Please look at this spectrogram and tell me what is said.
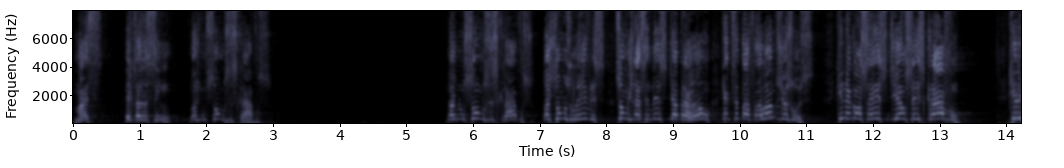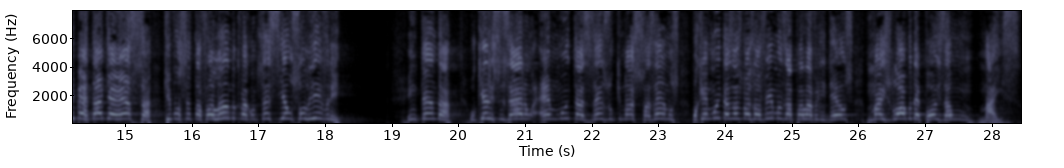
Mas ele diz assim: Nós não somos escravos. Nós não somos escravos, nós somos livres, somos descendentes de Abraão. O que é que você está falando, Jesus? Que negócio é esse de eu ser escravo? Que liberdade é essa que você está falando que vai acontecer se eu sou livre? Entenda, o que eles fizeram é muitas vezes o que nós fazemos, porque muitas vezes nós ouvimos a palavra de Deus, mas logo depois há um mais.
